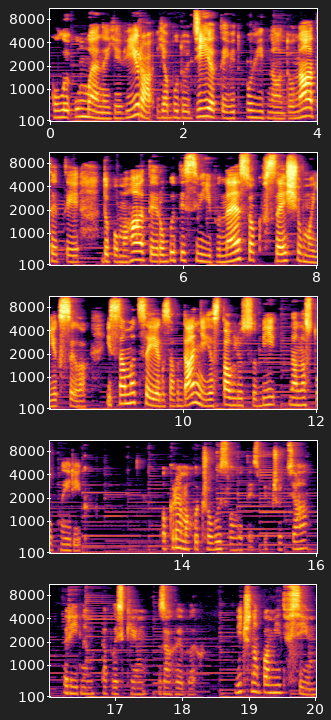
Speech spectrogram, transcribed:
коли у мене є віра, я буду діяти відповідно, донатити, допомагати, робити свій внесок, все, що в моїх силах. І саме це як завдання я ставлю собі на наступний рік. Окремо хочу висловити співчуття рідним та близьким загиблих. Вічна пам'ять всім,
